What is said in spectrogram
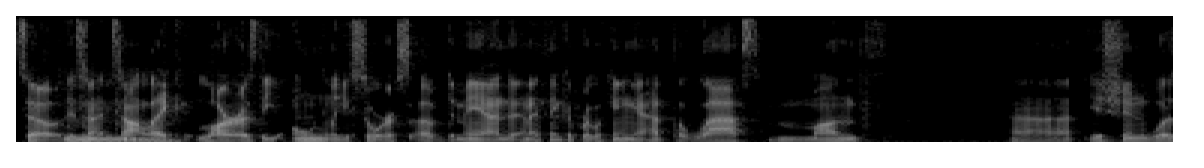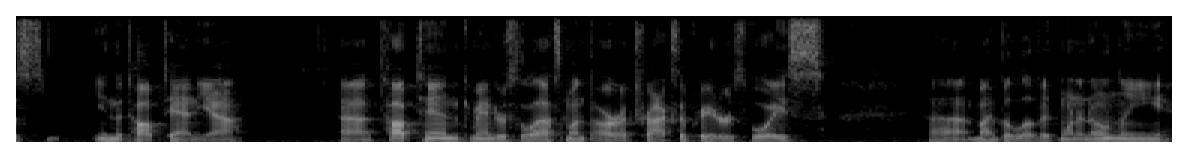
so it's not it's not like hmm. Lara's the only source of demand. And I think if we're looking at the last month, uh, Isshin was in the top ten. Yeah, uh, top ten commanders for the last month are Atraxa Praetor's Voice, uh, my beloved one and only,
